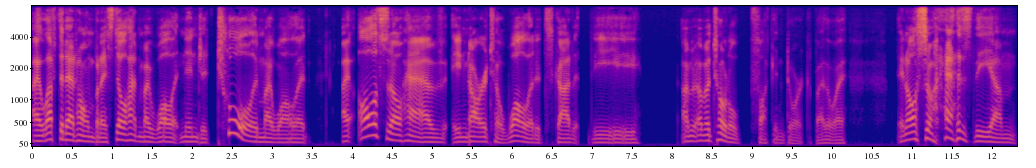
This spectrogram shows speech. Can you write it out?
I left it at home, but I still had my Wallet Ninja tool in my wallet. I also have a Naruto wallet. It's got the I'm, I'm a total fucking dork, by the way. It also has the um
